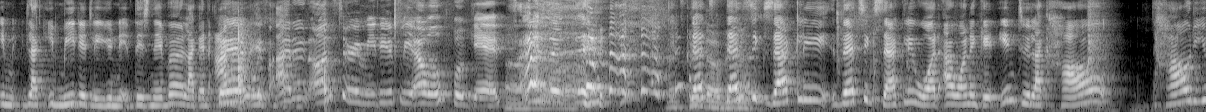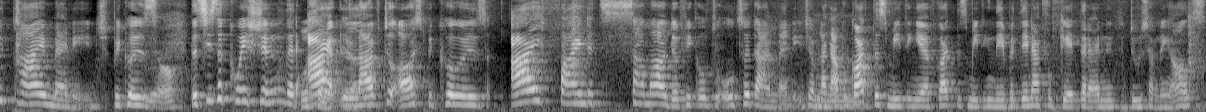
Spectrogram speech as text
Im, like immediately, you ne- there's never like an Babe, hour. if I don't answer immediately, I will forget. That's that's though, that's exactly that's exactly what I want to get into. Like how how do you time manage? Because Yeah. this is a question that Also, I yeah. love to ask because I find it somehow difficult to also time manage. I'm like, Mm. I've got this meeting here, I've got this meeting there, but then I forget that I need to do something else.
